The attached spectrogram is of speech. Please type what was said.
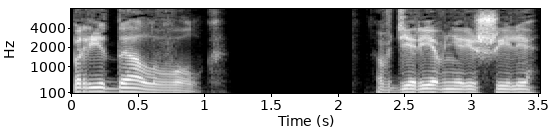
Предал волк. В деревне решили,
